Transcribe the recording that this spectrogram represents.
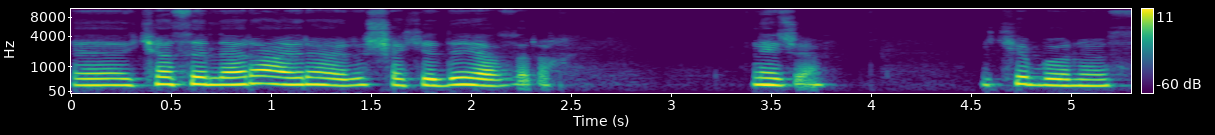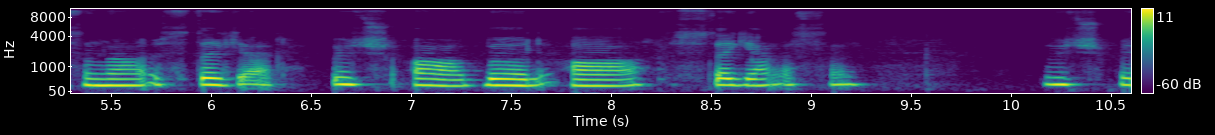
e, kəsirləri ayrı-ayrı şəkildə yazırıq. Necə? 2 bölünsün A üstə gəl. 3A böl A üstə gəlsin. 3B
